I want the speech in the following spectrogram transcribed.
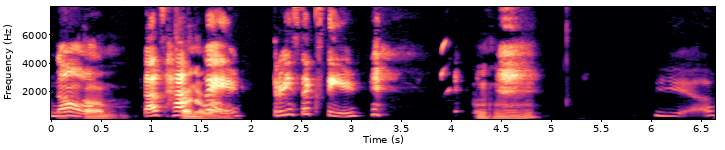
No, um that's halfway. 360. hmm yeah.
